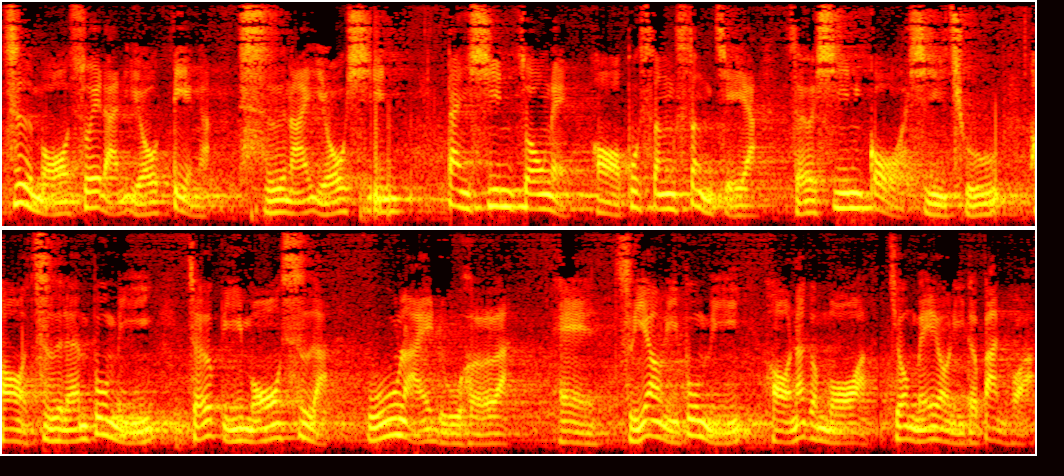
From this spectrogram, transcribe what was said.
自魔虽然由定啊，实乃由心。但心中呢，哦，不生圣洁呀，则心过洗除；哦，子人不迷，则彼魔事啊，无来如何啊？哎，只要你不迷，哦，那个魔啊，就没有你的办法。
